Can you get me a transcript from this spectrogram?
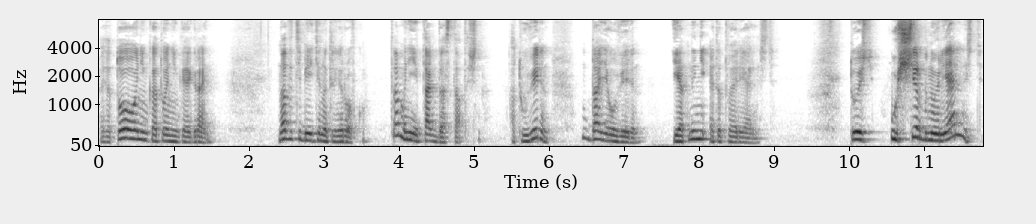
Это тоненькая-тоненькая грань. Надо тебе идти на тренировку. Там мне и так достаточно. А ты уверен? Ну, да, я уверен. И отныне это твоя реальность. То есть ущербную реальность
